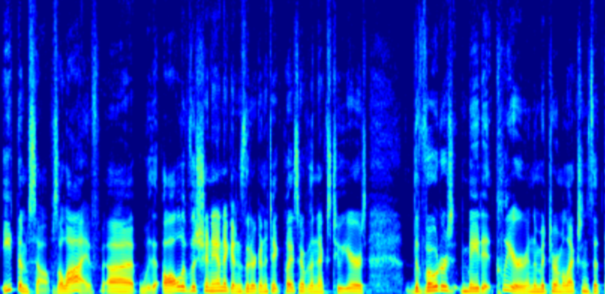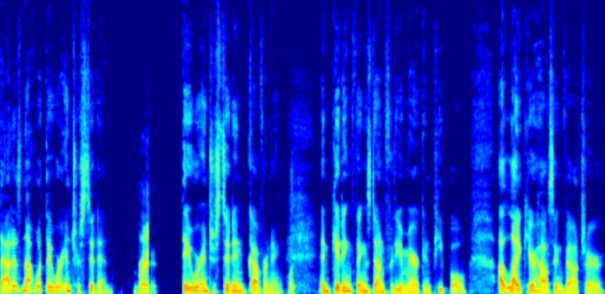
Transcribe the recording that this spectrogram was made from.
eat themselves alive. Uh, with all of the shenanigans that are going to take place over the next two years, the voters made it clear in the midterm elections that that is not what they were interested in. Right. They were interested in governing and getting things done for the American people, uh, like your housing voucher,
